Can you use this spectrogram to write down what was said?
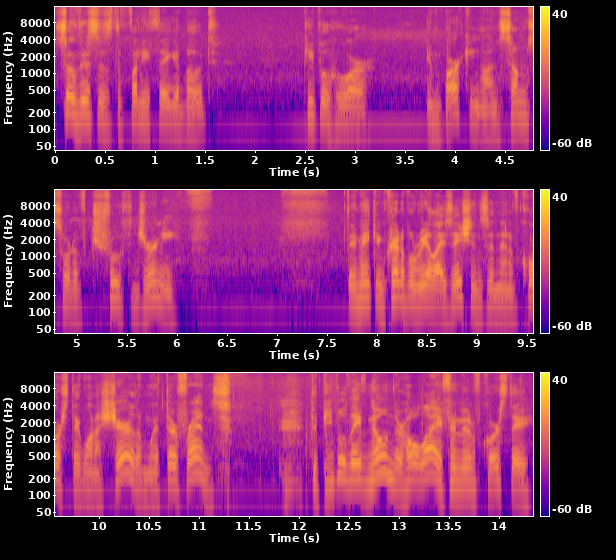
So, this is the funny thing about people who are embarking on some sort of truth journey. They make incredible realizations, and then, of course, they want to share them with their friends, the people they've known their whole life. And then, of course, they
